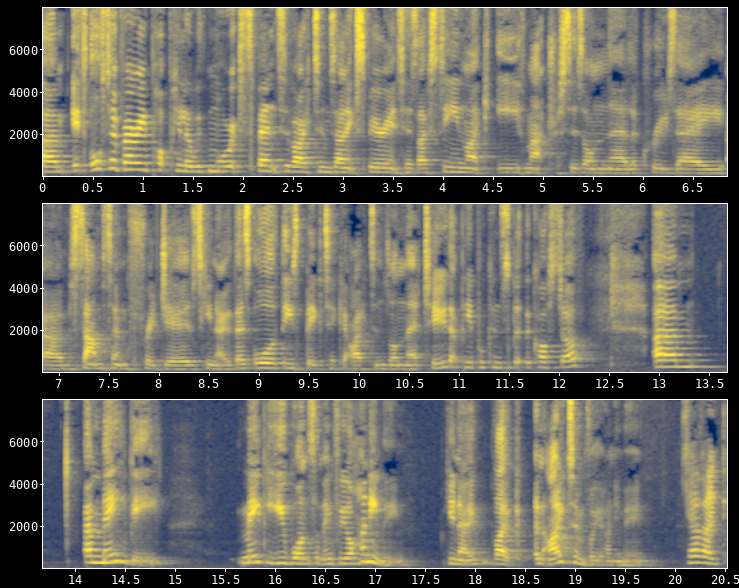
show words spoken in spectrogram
Um, it's also very popular with more expensive items and experiences. I've seen like Eve mattresses on there, Le Creuset, um, Samsung fridges. You know, there's all of these big ticket items on there too that people can split the cost of. Um, and maybe, maybe you want something for your honeymoon. You know, like an item for your honeymoon. Yeah, like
